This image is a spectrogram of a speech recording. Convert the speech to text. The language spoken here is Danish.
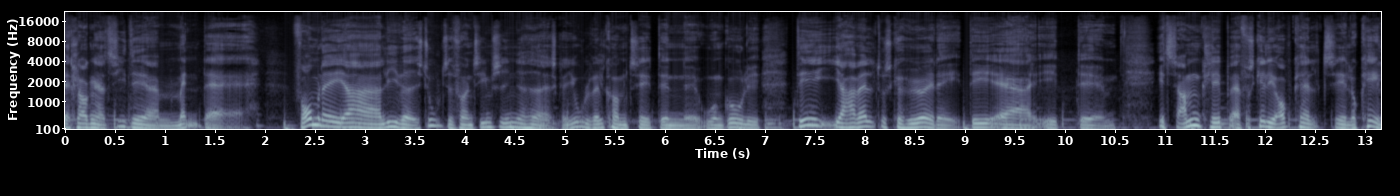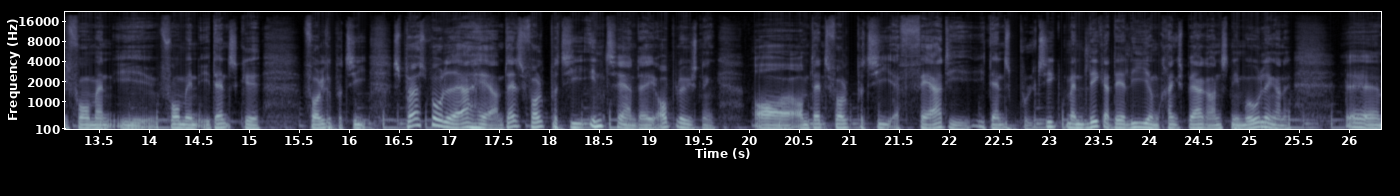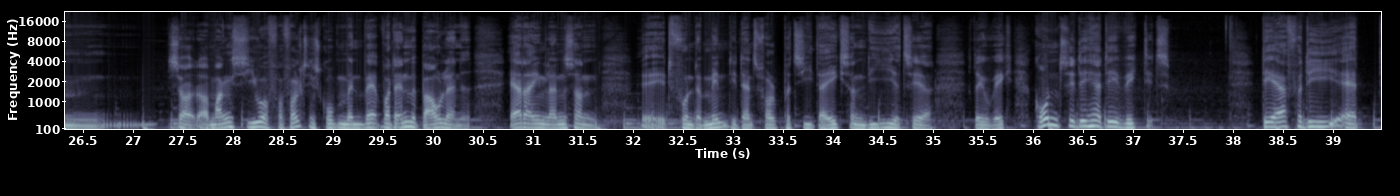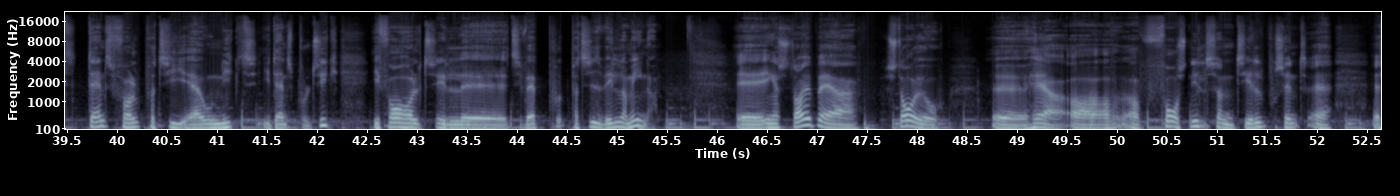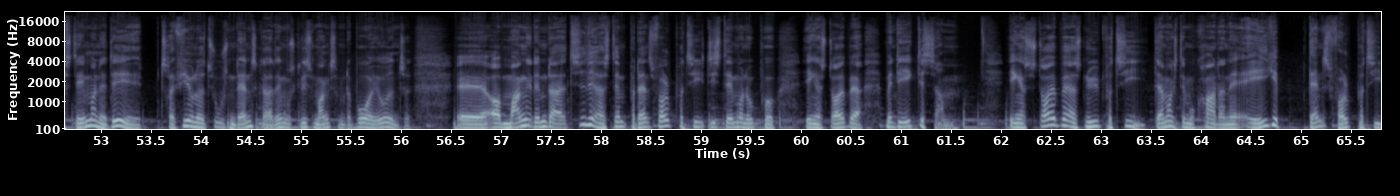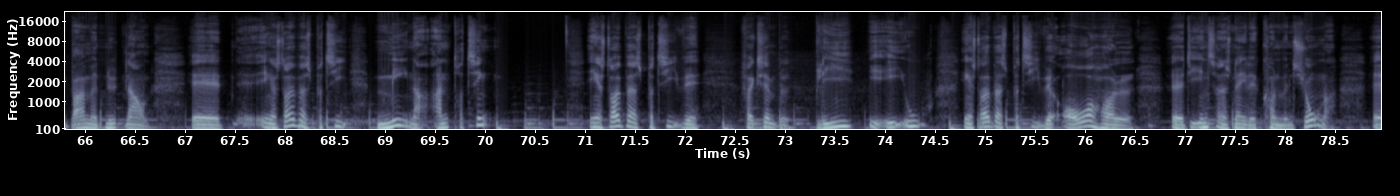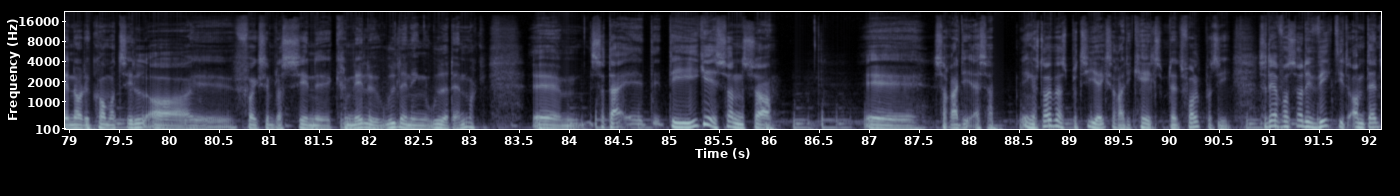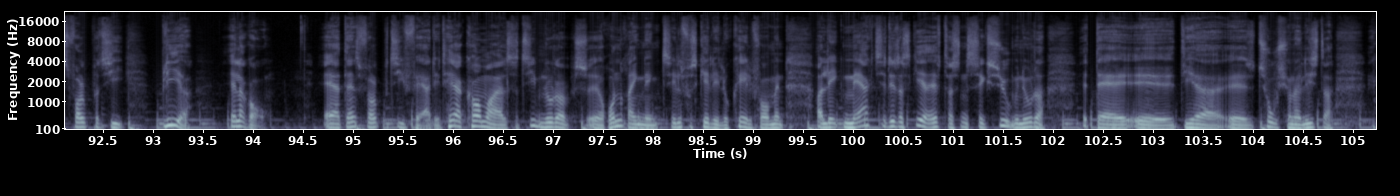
Ja, klokken er 10. Det er mandag formiddag. Jeg har lige været i studiet for en time siden. Jeg hedder Asger Jul. Velkommen til Den uh, Uundgåelige. Det, jeg har valgt, du skal høre i dag, det er et, øh, et sammenklip af forskellige opkald til lokalformand i, formænd i Dansk øh, Folkeparti. Spørgsmålet er her, om Dansk Folkeparti internt er i opløsning, og om Dansk Folkeparti er færdig i dansk politik. Man ligger der lige omkring spærregrænsen i målingerne. Øhm, så der er mange siver fra Folketingsgruppen, men hvad, hvordan med baglandet? Er der en eller anden sådan øh, et fundament i Dansk Folkeparti, der ikke sådan lige er til at rive væk? Grunden til det her, det er vigtigt. Det er fordi, at Dansk Folkeparti er unikt i dansk politik i forhold til, øh, til hvad partiet vil og mener. Øh, Inger Støjberg står jo øh, her, og, og får snilt sådan 10-11 procent af, af stemmerne. Det er 300-400.000 danskere, det er måske lige så mange, som der bor i Odense. Øh, og mange af dem, der tidligere har stemt på Dansk Folkeparti, de stemmer nu på Inger Støjberg, men det er ikke det samme. Inger Støjbergs nye parti, Danmarksdemokraterne, er ikke Dansk Folkeparti bare med et nyt navn. Øh, Inger Støjbergs parti mener andre ting. Inger Støjbergs parti vil for eksempel blive i EU. Inger Støjbergs parti vil overholde øh, de internationale konventioner, øh, når det kommer til at øh, for eksempel at sende kriminelle udlændinge ud af Danmark. Øh, så der, øh, det er ikke sådan så... Øh, så radi- altså, Inger Støjbergs parti er ikke så radikalt som Dansk Folkeparti. Så derfor så er det vigtigt, om Dansk Folkeparti bliver eller går er Dansk Folkeparti færdigt. Her kommer altså 10 minutters øh, rundringning til forskellige lokalformænd, og læg mærke til det, der sker efter sådan 6-7 minutter, da øh, de her øh, to journalister,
